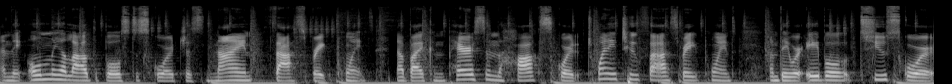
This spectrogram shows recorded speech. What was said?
and they only allowed the Bulls to score just nine fast break points. Now, by comparison, the Hawks scored 22 fast break points, and they were able to score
